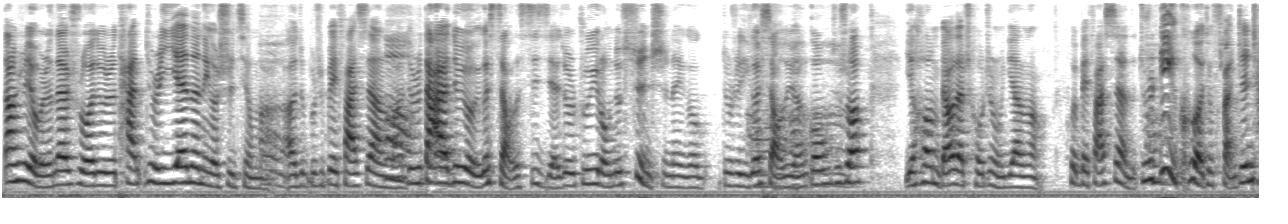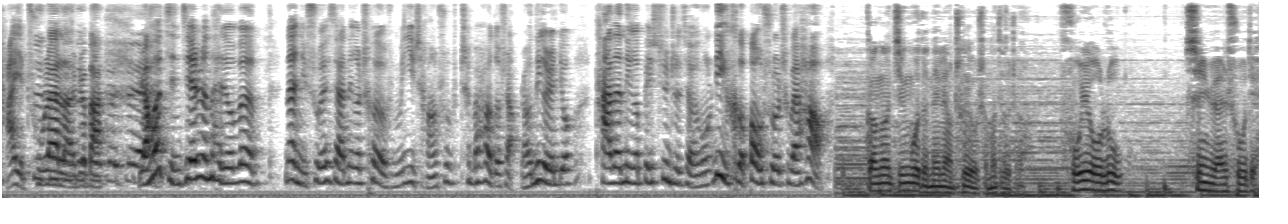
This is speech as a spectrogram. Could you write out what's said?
当时有人在说，就是他就是烟的那个事情嘛，啊，就不是被发现了嘛，就是大家就有一个小的细节，就是朱一龙就训斥那个就是一个小的员工，就说以后你不要再抽这种烟了。会被发现的，就是立刻就反侦查也出来了，是吧？然后紧接着他就问，那你说一下那个车有什么异常？说车牌号多少？然后那个人就他的那个被训斥的小员工立刻报出了车牌号。刚刚经过的那辆车有什么特征？福佑路，新源书店。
